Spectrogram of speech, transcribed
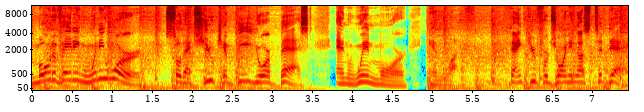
motivating, winning word so that you can be your best and win more in life. Thank you for joining us today.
